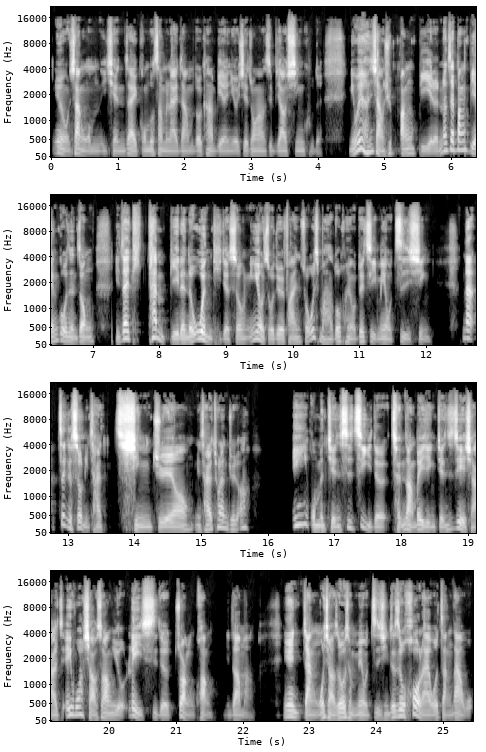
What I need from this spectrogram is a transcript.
因为像我们以前在工作上面来讲，我们都看到别人有一些状况是比较辛苦的，你会很想去帮别人。那在帮别人过程中，你在看别人的问题的时候，你有时候就会发现说，为什么很多朋友对自己没有自信？那这个时候你才醒觉哦，你才突然觉得啊，哎，我们检视自己的成长背景，检视自己的小孩子，哎，我小时候有类似的状况，你知道吗？因为讲我小时候为什么没有自信，这是后来我长大，我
